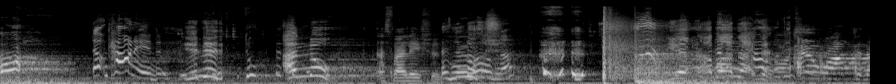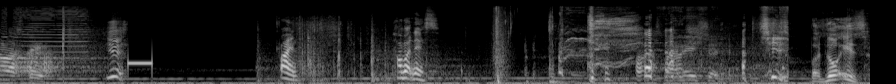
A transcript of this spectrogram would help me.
Oh! That counted. You did. I know. That's violation. There's no rules, no? Yeah, how about that then? 2 1 to Narstie. Yeah. Fine. How about this? Violation. But you know it is?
